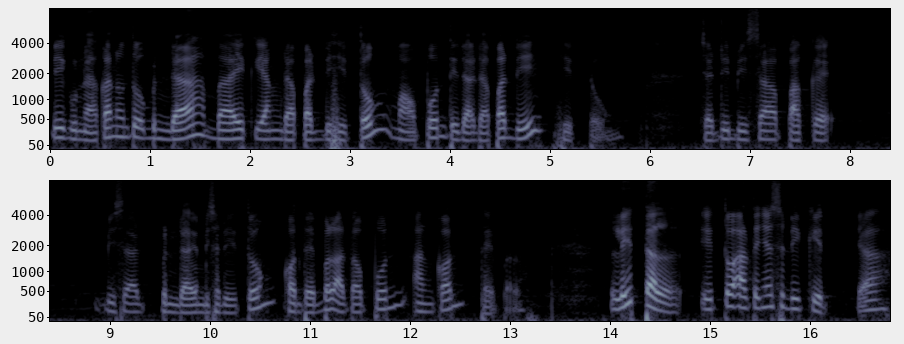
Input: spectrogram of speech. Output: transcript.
digunakan untuk benda baik yang dapat dihitung maupun tidak dapat dihitung. Jadi bisa pakai bisa benda yang bisa dihitung, countable ataupun uncountable. Little itu artinya sedikit ya.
